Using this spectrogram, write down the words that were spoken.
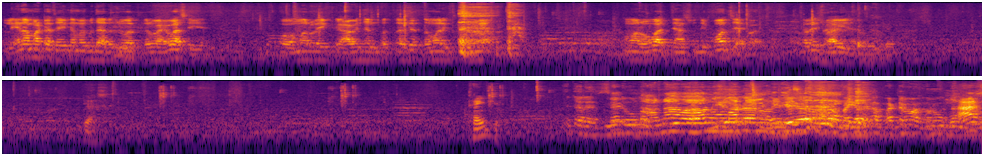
એટલે એના માટે થઈને અમે બધા રજૂઆત કરવા આવ્યા છીએ. તો અમારો એક આવેદન પત્ર છે તમારી અમારો અવાજ ત્યાં સુધી પહોંચે પરેશભાઈ આવી જાય થેન્ક યુ નાના ખાસ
